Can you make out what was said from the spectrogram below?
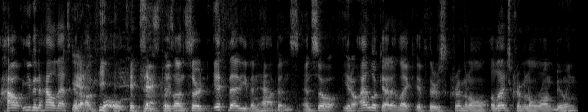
how even how that's going to Yeah. unfold Exactly. is, is uncertain if that even happens. And so, you know, I look at it like if there's criminal alleged criminal wrongdoing,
